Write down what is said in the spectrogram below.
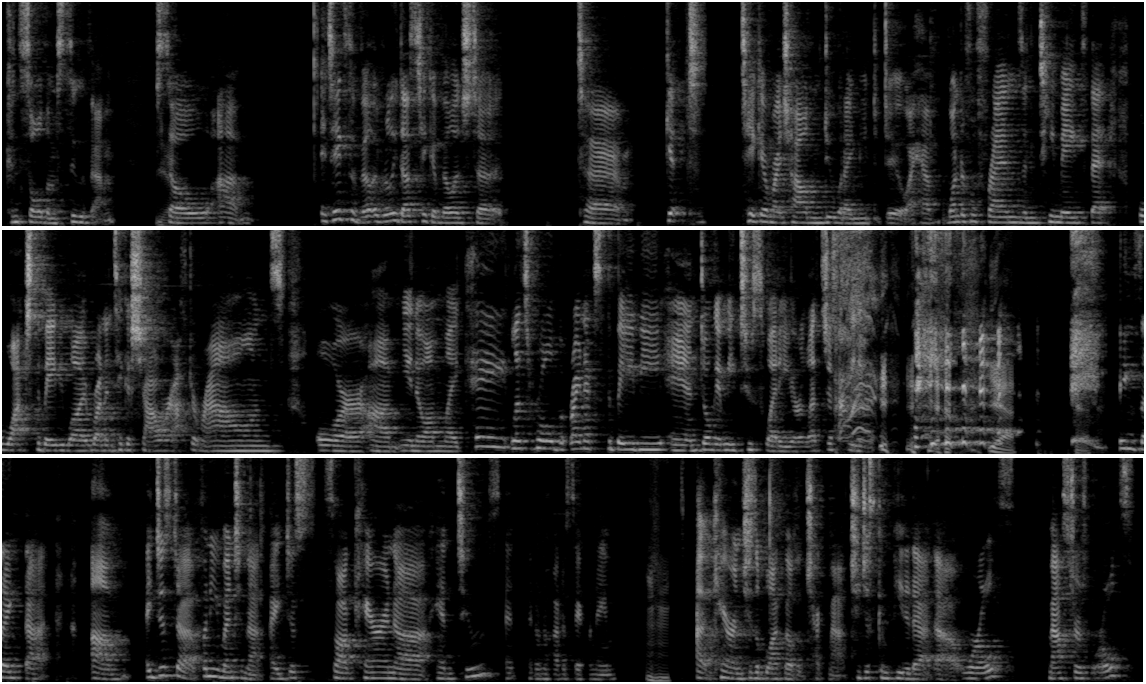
console them, soothe them. Yeah. So um, it takes a village. It really does take a village to to get to take care of my child and do what I need to do. I have wonderful friends and teammates that will watch the baby while I run and take a shower after rounds. Or, um, you know, I'm like, hey, let's roll, but right next to the baby and don't get me too sweaty, or let's just, you know. yeah. yeah. Things like that. Um, I just, uh, funny you mentioned that. I just saw Karen uh, Antunes. I, I don't know how to say her name. Mm-hmm. Uh, Karen, she's a black belt at checkmat. She just competed at uh, Worlds, Masters Worlds.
